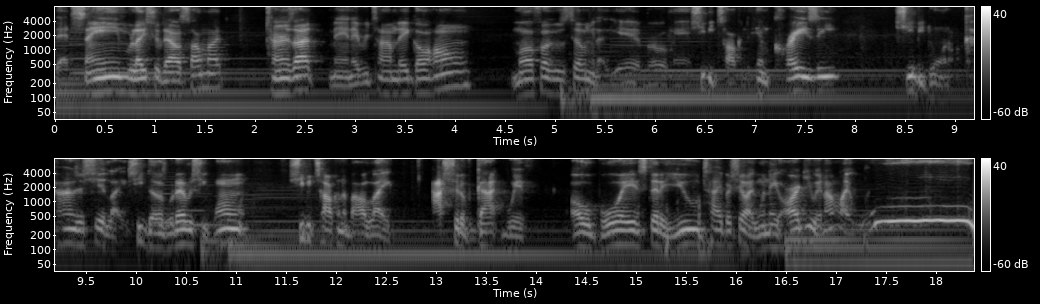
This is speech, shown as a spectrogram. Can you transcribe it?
That same relationship that I was talking about. Turns out, man, every time they go home, motherfuckers was telling me like, yeah, bro, man, she be talking to him crazy. She be doing all kinds of shit. Like she does whatever she want. She be talking about like I should have got with old boy instead of you type of shit. Like when they argue, and I'm like, woo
